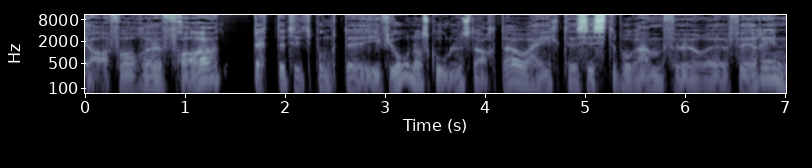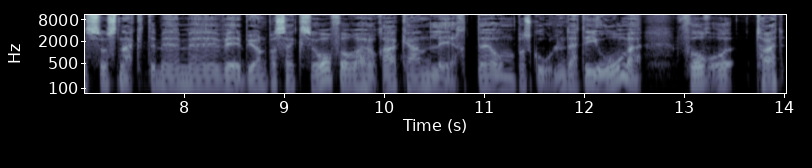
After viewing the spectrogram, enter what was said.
Ja, for eh, fra dette tidspunktet i fjor, når skolen starta, og helt til siste program før eh, ferien, så snakket vi med Vebjørn på seks år for å høre hva han lærte om på skolen. Dette gjorde vi for å ta et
